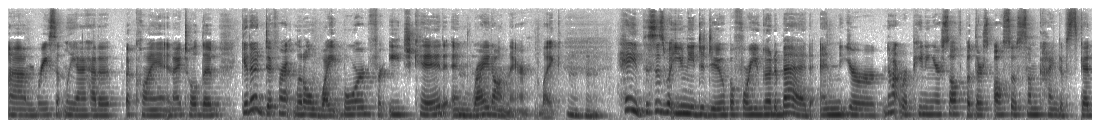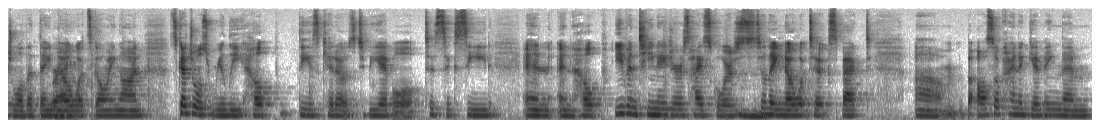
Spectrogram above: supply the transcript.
Um, recently, I had a, a client and I told them get a different little whiteboard for each kid and write on there like, hey, this is what you need to do before you go to bed. And you're not repeating yourself, but there's also some kind of schedule that they know what's going on. Schedules really help these kiddos to be able to succeed and and help even teenagers, high schoolers, so they know what to expect. Um, but also kind of giving them,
